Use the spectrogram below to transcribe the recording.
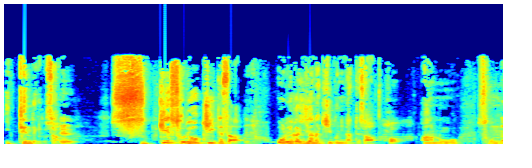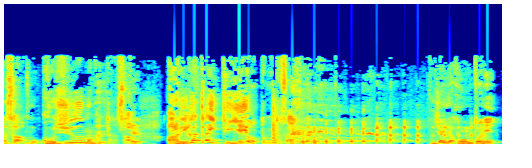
言ってんだけどさ、ええ。すっげえそれを聞いてさ、俺が嫌な気分になってさ、はあ。の、そんなさ、もう50もなったらさええ、ありがたいって言えよって思ってさ。いやいや、本当に。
